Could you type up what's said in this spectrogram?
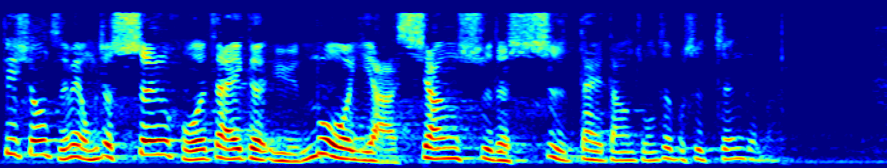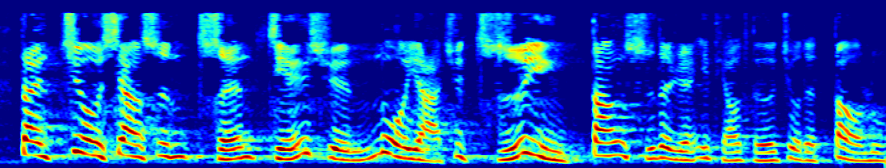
弟兄姊妹，我们就生活在一个与诺亚相似的世代当中，这不是真的吗？但就像是神拣选诺亚去指引当时的人一条得救的道路，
